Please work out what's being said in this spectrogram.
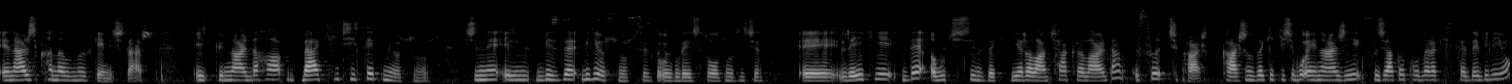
enerji kanalınız genişler. İlk günler daha belki hiç hissetmiyorsunuz. Şimdi eliniz, bizde biliyorsunuz siz de uygulayıcısı olduğunuz için e, Reiki'de avuç içinizde yer alan çakralardan ısı çıkar. Karşınızdaki kişi bu enerjiyi sıcaklık olarak hissedebiliyor.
